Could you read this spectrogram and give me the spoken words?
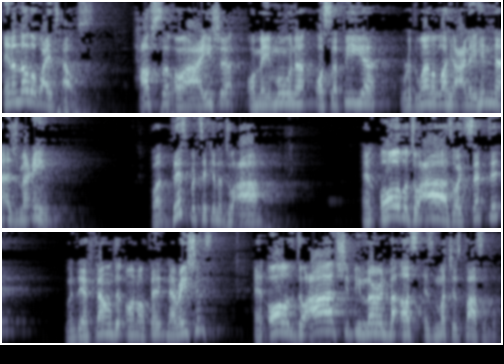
in another wife's house. Hafsa or Aisha or Maymuna or Safiya, Ridwanullahi alayhinna ajma'een. But this particular dua, and all the du'as are accepted when they are founded on authentic narrations, and all of the du'as should be learned by us as much as possible.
